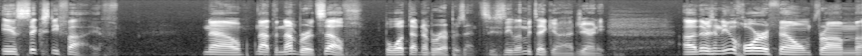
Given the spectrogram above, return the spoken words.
is 65. Now, not the number itself, but what that number represents. You see, let me take you on a journey. Uh, there's a new horror film from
